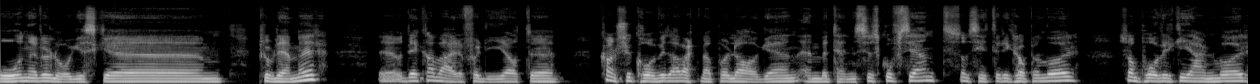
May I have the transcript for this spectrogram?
og nevrologiske eh, problemer. Eh, og det kan være fordi at eh, Kanskje covid har vært med på å lage en, en betennelseskoeffisient som sitter i kroppen vår, som påvirker hjernen vår.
